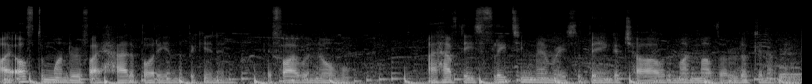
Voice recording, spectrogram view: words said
I often wonder if I had a body in the beginning, if I were normal. I have these fleeting memories of being a child and my mother looking at me,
